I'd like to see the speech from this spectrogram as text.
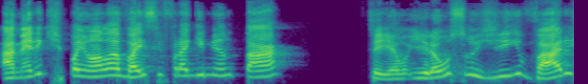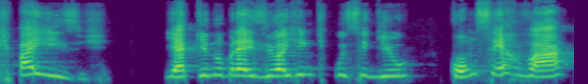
a América Espanhola vai se fragmentar, ou seja, irão surgir vários países. E aqui no Brasil a gente conseguiu conservar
